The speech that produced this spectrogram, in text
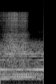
life.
